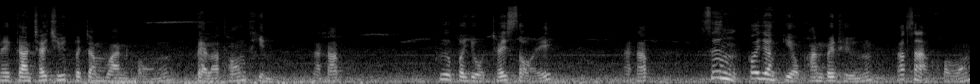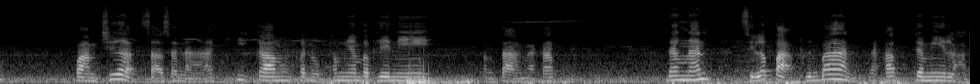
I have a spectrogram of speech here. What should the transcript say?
ในการใช้ชีวิตประจำวันของแต่ละท้องถิ่นนะครับ เพื่อประโยชน์ใช้สอยนะครับ ซึ่งก็ยังเกี่ยวพันไปถึงลักษณะของความเชื่อศาสนาพิธีกรรม ขนบธรรมเนียมประเพณีต่างๆนะครับ ดังนั้นศิลปะพื้นบ้านนะครับ จะมีหลาก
